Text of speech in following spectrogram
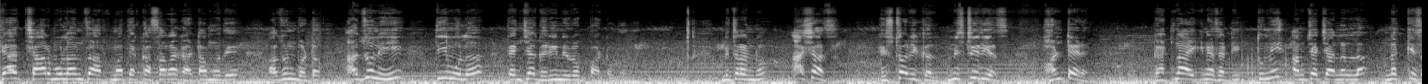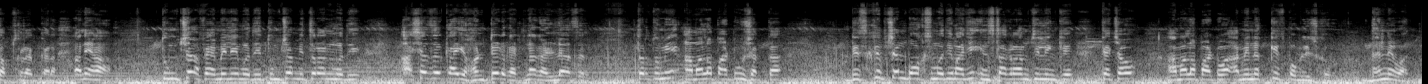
त्या चार मुलांचा आत्मा त्या कसारा घाटामध्ये अजून भटक अजूनही ती मुलं त्यांच्या घरी निरोप पाठवतात. मित्रांनो अशाच हिस्टॉरिकल मिस्टिरियस हॉन्टेड घटना ऐकण्यासाठी तुम्ही आमच्या चॅनलला नक्की सबस्क्राईब करा. आणि हां तुमच्या फॅमिलीमध्ये तुमच्या मित्रांमध्ये अशा जर काही हॉन्टेड घटना घडल्या असेल तर तुम्ही आम्हाला पाठवू शकता. डिस्क्रिप्शन बॉक्समध्ये माझी इंस्टाग्रामची लिंक आहे. त्याच्यावर आम्हाला पाठवा. आम्ही नक्कीच पब्लिश करू. धन्यवाद.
